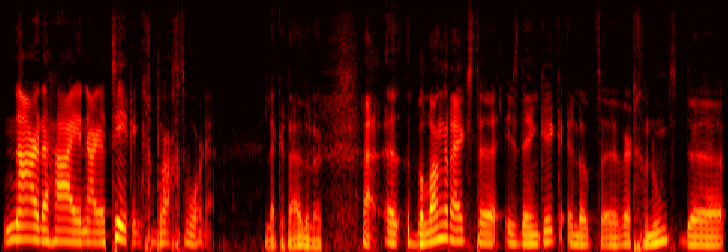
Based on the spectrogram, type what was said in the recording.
naar de haaien, naar de tering gebracht worden? lekker duidelijk. Nou, het belangrijkste is denk ik, en dat werd genoemd, de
